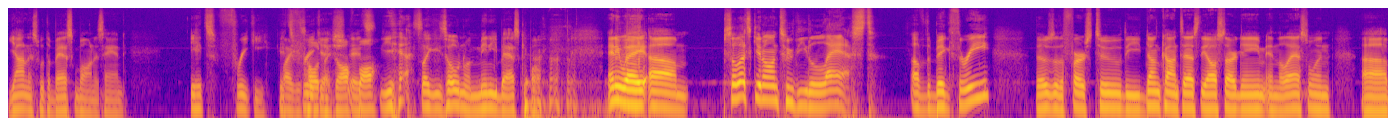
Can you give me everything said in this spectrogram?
Giannis with a basketball in his hand, it's freaky. It's Like he's holding a golf It's- ball? Yeah, it's like he's holding a mini basketball. anyway, um, so let's get on to the last of the big three. Those are the first two: the dunk contest, the All Star game, and the last one. Uh,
